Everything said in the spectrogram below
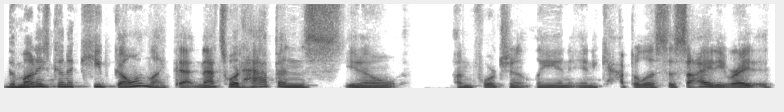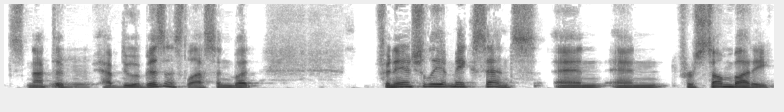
the money's going to keep going like that and that's what happens you know unfortunately in, in capitalist society right it's not to mm-hmm. have do a business lesson but financially it makes sense. And and for somebody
